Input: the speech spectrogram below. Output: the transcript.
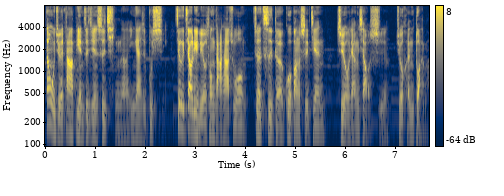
但我觉得大便这件事情呢，应该是不行。这个教练刘聪达他说，这次的过磅时间只有两小时，就很短嘛。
